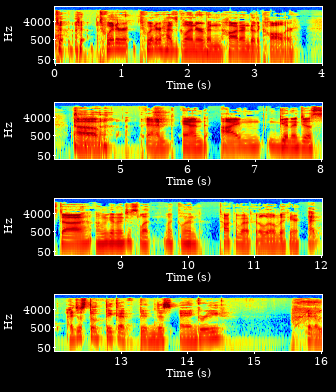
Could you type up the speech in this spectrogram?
t- t- Twitter Twitter has Glen Irwin hot under the collar, um, and and I'm gonna just uh, I'm gonna just let let Glen talk about it a little bit here. I I just don't think I've been this angry in a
